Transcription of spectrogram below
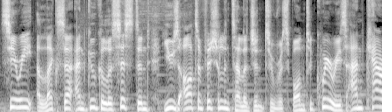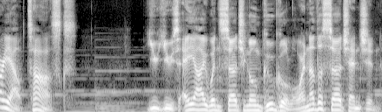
Siri, Alexa, and Google Assistant use artificial intelligence to respond to queries and carry out tasks. You use AI when searching on Google or another search engine.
